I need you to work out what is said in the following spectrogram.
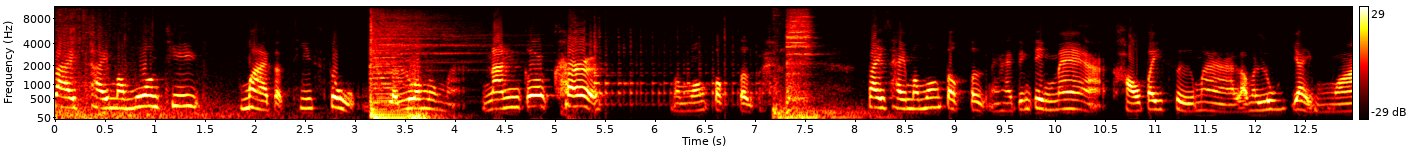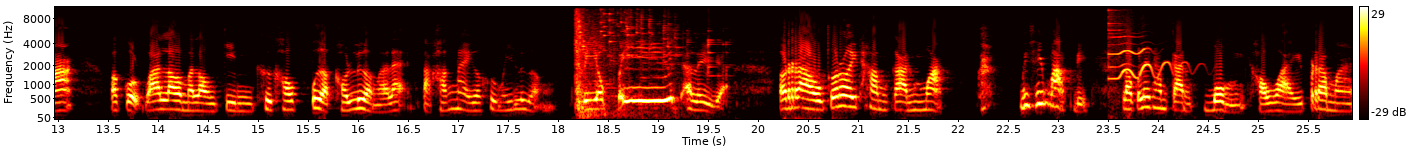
ทรายใช้มะม่วงที่มาจากที่สูงแล้วล่วงลงมา นั่นก็คือ มะม่วงตกตึกใส่ใช้มะม่วงตกตึกนะคะ จริง ๆ แม่เขาไปซื้อมาแล้วมันลูกใหญ่มากปรากฏว่าเรามาลองกินคือเขาเปลือกเขาเหลืองแล้วแหละ แต่ข้างในก็คือไม่เหลืองเปรี้ยวปี๊ดอะไรอย่างเงี้ยเราก็เลยทำการหมัก ไม่ใช่หมักดิ เราก็เลยทำการบ่มเขาไว้ประมาณ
